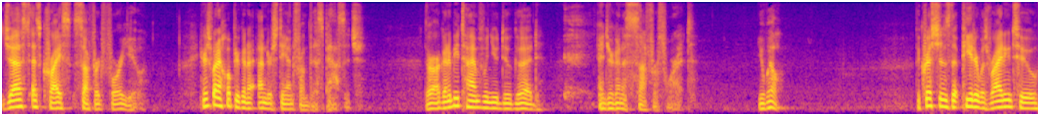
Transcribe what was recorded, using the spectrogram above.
just as Christ suffered for you. Here's what I hope you're going to understand from this passage there are going to be times when you do good and you're going to suffer for it. You will. The Christians that Peter was writing to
